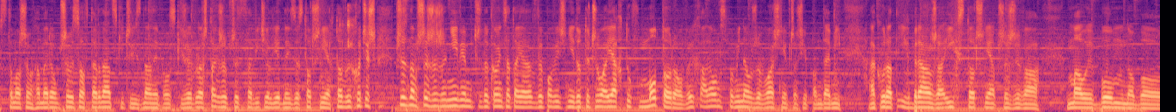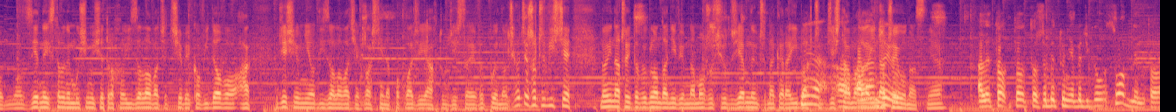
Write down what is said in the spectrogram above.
z Tomaszem Hamerą, Przemysław Tarnacki, czyli znany polski żeglarz, także przedstawiciel jednej ze stoczni jachtowych, chociaż przyznam szczerze, że nie wiem, czy do końca ta wypowiedź nie dotyczyła jachtów motorowych, ale on wspominał, że właśnie w czasie pandemii akurat ich branża, ich stocznia przeżywa mały boom, no bo no, z jednej strony musimy się trochę izolować od siebie covidowo, a gdzie się nie odizolować, jak właśnie na pokładzie jachtu gdzieś sobie wypłynąć. Chociaż oczywiście, no inaczej to wygląda, nie wiem, na Morzu Śródziemnym, czy na Karaibach, Nie, czy gdzieś a- tam, ale a inaczej u nas, nie? Ale to, to, to, żeby tu nie być gołosłownym, to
